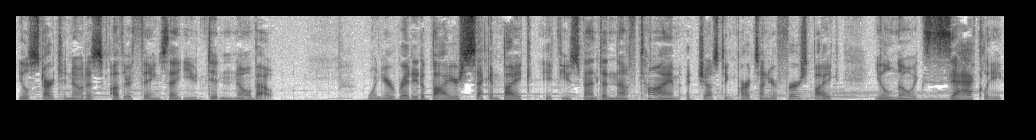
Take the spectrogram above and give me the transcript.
you'll start to notice other things that you didn't know about. When you're ready to buy your second bike, if you spent enough time adjusting parts on your first bike, you'll know exactly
